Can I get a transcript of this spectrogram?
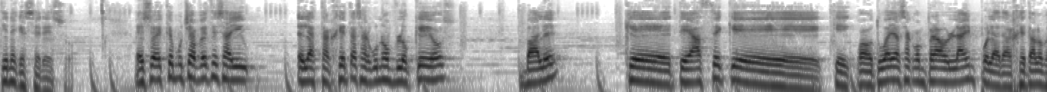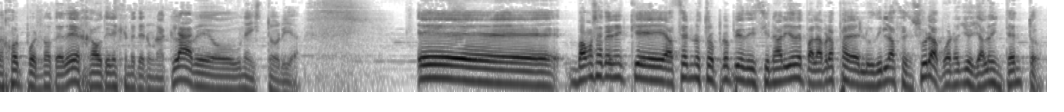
tiene que ser eso. Eso es que muchas veces hay en las tarjetas algunos bloqueos, ¿vale? que te hace que, que cuando tú vayas a comprar online, pues la tarjeta a lo mejor pues no te deja o tienes que meter una clave o una historia. Eh, vamos a tener que hacer nuestro propio diccionario de palabras para eludir la censura. Bueno, yo ya lo intento,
